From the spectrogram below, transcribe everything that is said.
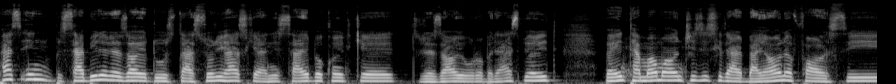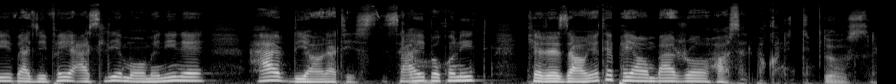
پس این سبیل رضای دوست دستوری هست که یعنی سعی بکنید که رضای او رو به دست بیارید و این تمام آن چیزی است که در بیان فارسی وظیفه اصلی مؤمنین هر دیانتی است. سعی بکنید که رضایت پیامبر رو حاصل بکنید. درسته.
